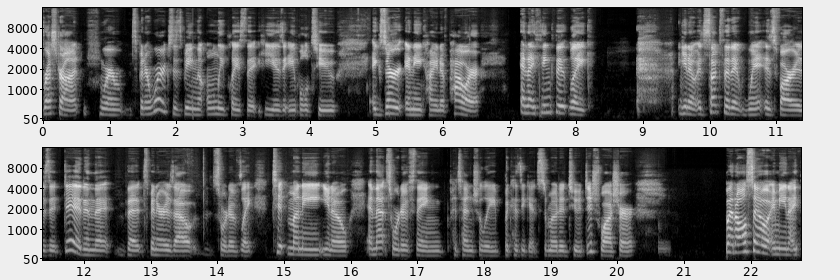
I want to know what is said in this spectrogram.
restaurant where Spinner works as being the only place that he is able to exert any kind of power. And I think that like you know, it sucks that it went as far as it did and that that Spinner is out sort of like tip money, you know, and that sort of thing potentially because he gets demoted to a dishwasher. But also, I mean, I,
